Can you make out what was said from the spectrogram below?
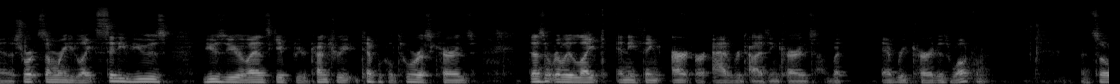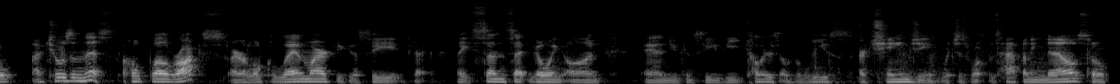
And a short summary, he likes city views, views of your landscape your country, typical tourist cards. Doesn't really like anything art or advertising cards, but every card is welcome. And so I've chosen this, Hopewell Rocks, our local landmark. You can see it's got a nice sunset going on and you can see the colors of the leaves are changing, which is what is happening now. So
